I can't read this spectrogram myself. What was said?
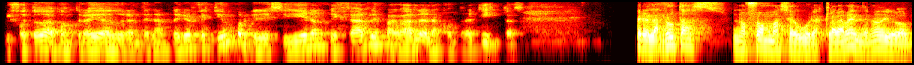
Y fue toda contraída durante la anterior gestión porque decidieron dejar de pagarle a las contratistas. Pero las rutas no son más seguras, claramente, ¿no? Digo,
